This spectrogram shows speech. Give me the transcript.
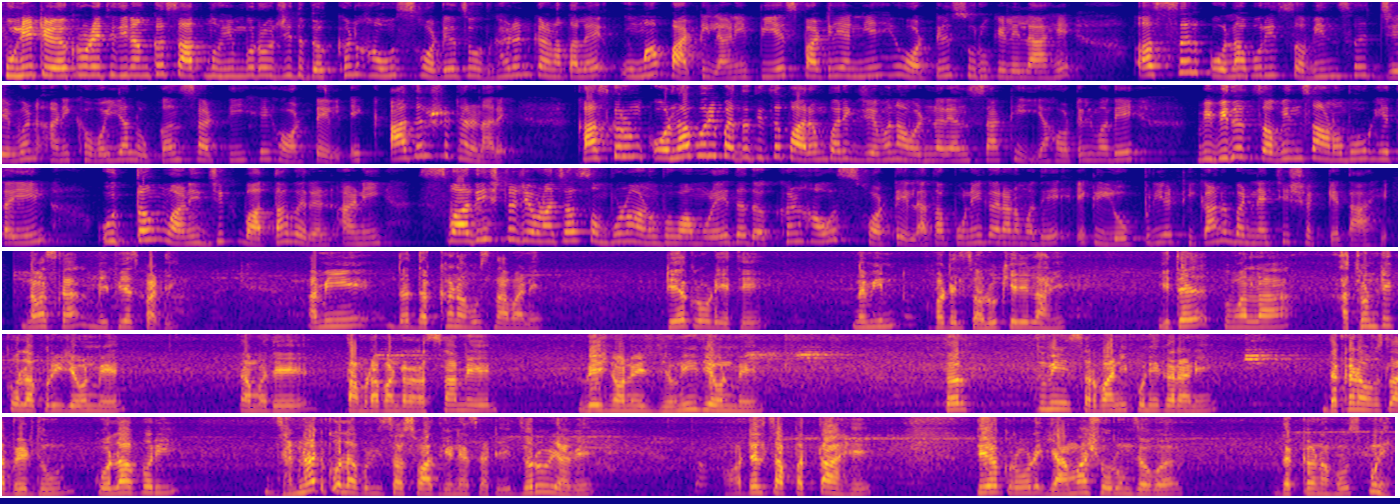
Pune Tilak road येथे दिनांक सात नोव्हेंबर रोजी द दख्खन हाऊस हॉटेलचं उद्घाटन करण्यात आलं आहे उमा पाटील आणि पी एस पाटील यांनी हे हॉटेल सुरू केलेलं आहे. अस्सल कोल्हापुरी चवींचं जेवण आणि खवय्या लोकांसाठी हे हॉटेल एक आदर्श ठरणार आहे. खास करून कोल्हापुरी पद्धतीचं पारंपरिक जेवण आवडणाऱ्यांसाठी या हॉटेलमध्ये विविध चवींचा अनुभव घेता येईल. उत्तम वाणिज्यिक वातावरण आणि स्वादिष्ट जेवणाच्या संपूर्ण अनुभवामुळे द दख्खन हाऊस हॉटेल आता पुणेकरांमध्ये एक लोकप्रिय ठिकाण बनण्याची शक्यता आहे. नमस्कार मी पी एस पाटील. आम्ही द दख्खन हाऊस नावाने टिळक रोड येथे नवीन हॉटेल चालू केलेलं आहे. इथे तुम्हाला ऑथेंटिक कोल्हापुरी जेवण मिळेल त्यामध्ये तांबडा पांढरा रस्सा मिळेल व्हेज नॉनव्हेज जेवणही जेवण मिळेल. तर तुम्ही सर्वांनी पुणेकरांनी दखण हाऊसला भेट देऊन कोल्हापुरी झन्नाट कोल्हापुरीचा स्वाद घेण्यासाठी जरूर यावे. हॉटेलचा पत्ता आहे टिळक रोड यामा शोरूमजवळ दक्कण हाऊस पुणे.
